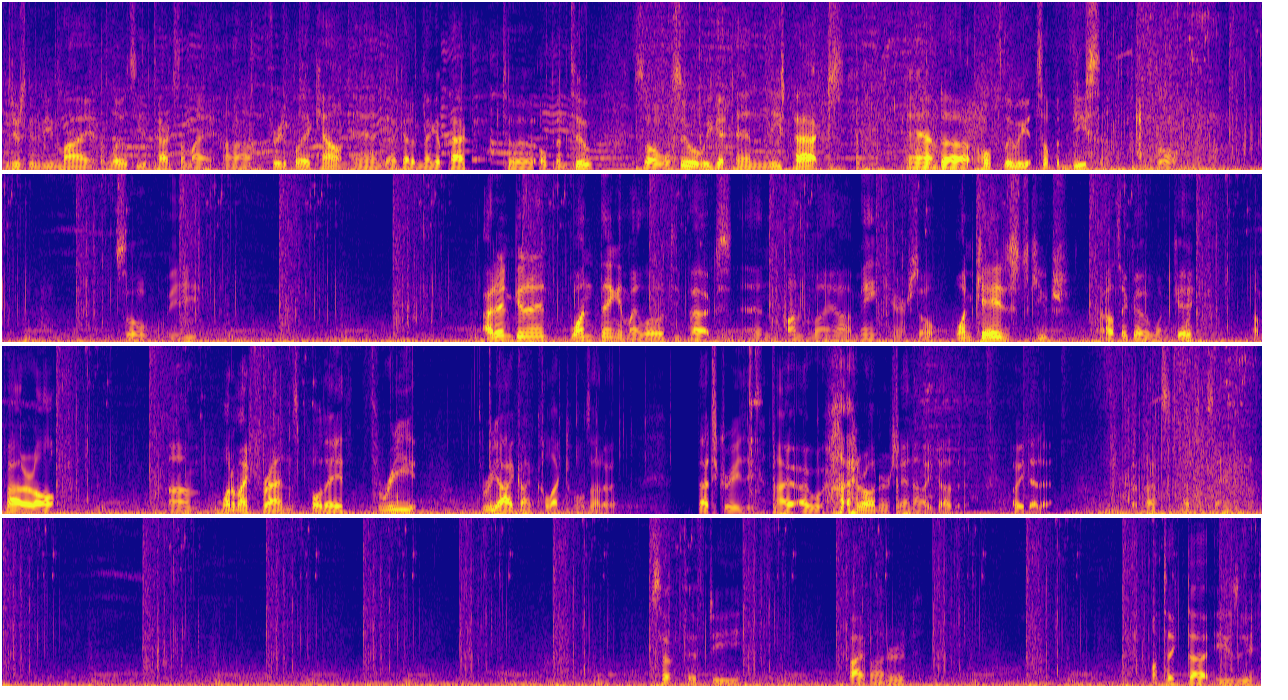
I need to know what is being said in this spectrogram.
video is going to be my loyalty packs on my um, free-to-play account, and I got a mega pack to open too. So we'll see what we get in these packs, and uh, hopefully we get something decent. So, so we. I didn't get in one thing in my loyalty packs and on my uh, main here, so 1k is huge. I'll take a 1k. Not bad at all. Um, one of my friends pulled a three, three icon collectibles out of it. That's crazy. I, I, I don't understand how he does it. How he did it. But that's that's insane. Seven fifty, five hundred. I'll take that easy.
